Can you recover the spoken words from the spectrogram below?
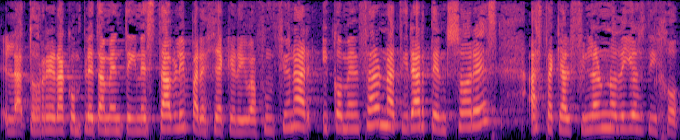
La torre era completamente inestable y que no iba a funcionar y comenzaron a tirar tensores hasta que al final uno de ellos dijo,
